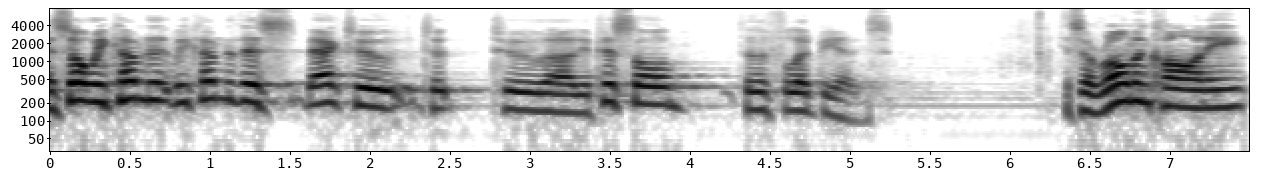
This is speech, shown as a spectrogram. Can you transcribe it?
And so we come to, we come to this back to, to, to uh, the epistle to the Philippians. It's a Roman colony.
